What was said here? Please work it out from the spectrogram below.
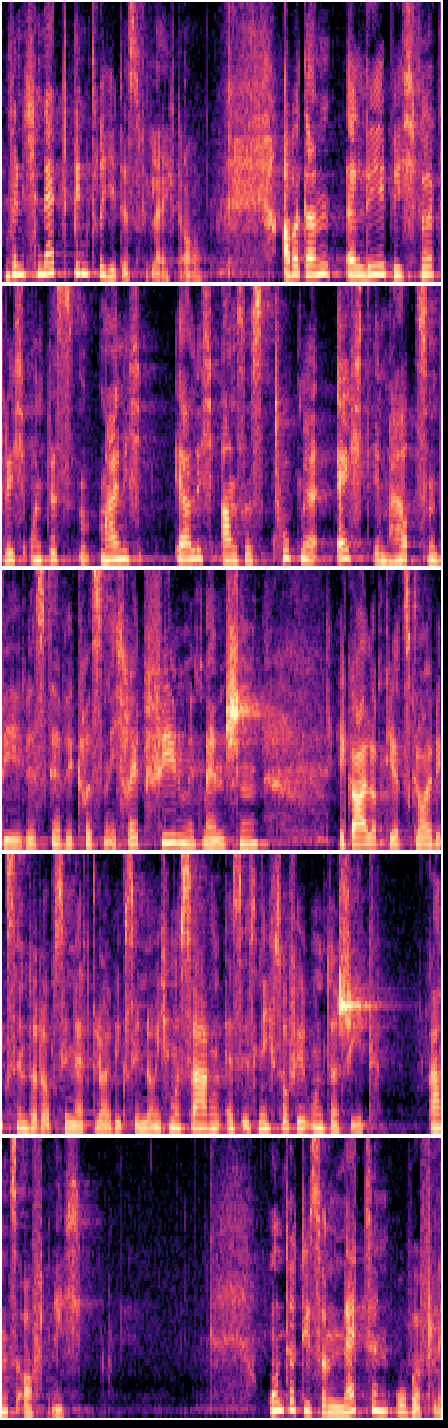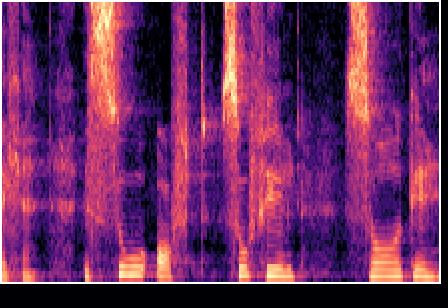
Und wenn ich nett bin, kriege ich das vielleicht auch. Aber dann erlebe ich wirklich, und das meine ich ehrlich ernst, es tut mir echt im Herzen weh, wisst ihr, wir Christen. Ich rede viel mit Menschen Egal, ob die jetzt gläubig sind oder ob sie nicht gläubig sind. Und ich muss sagen, es ist nicht so viel Unterschied. Ganz oft nicht. Unter dieser netten Oberfläche ist so oft so viel Sorge,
